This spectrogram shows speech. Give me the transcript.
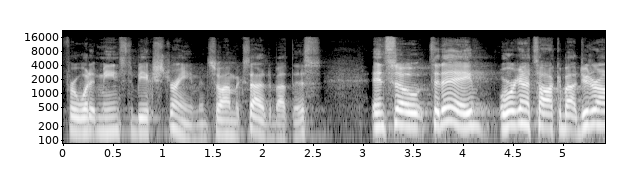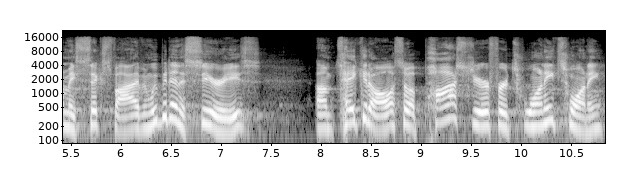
for what it means to be extreme. And so I'm excited about this. And so today, we're going to talk about Deuteronomy 6 5, and we've been in a series, um, Take It All. So, a posture for 2020.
